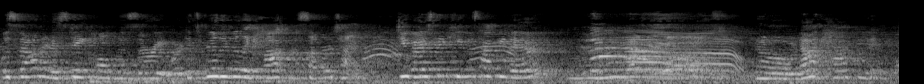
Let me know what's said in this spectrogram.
was found in a state called Missouri, where it gets really, really hot in the summertime. Do you guys think he was happy there? Oh. No, not happy at all.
